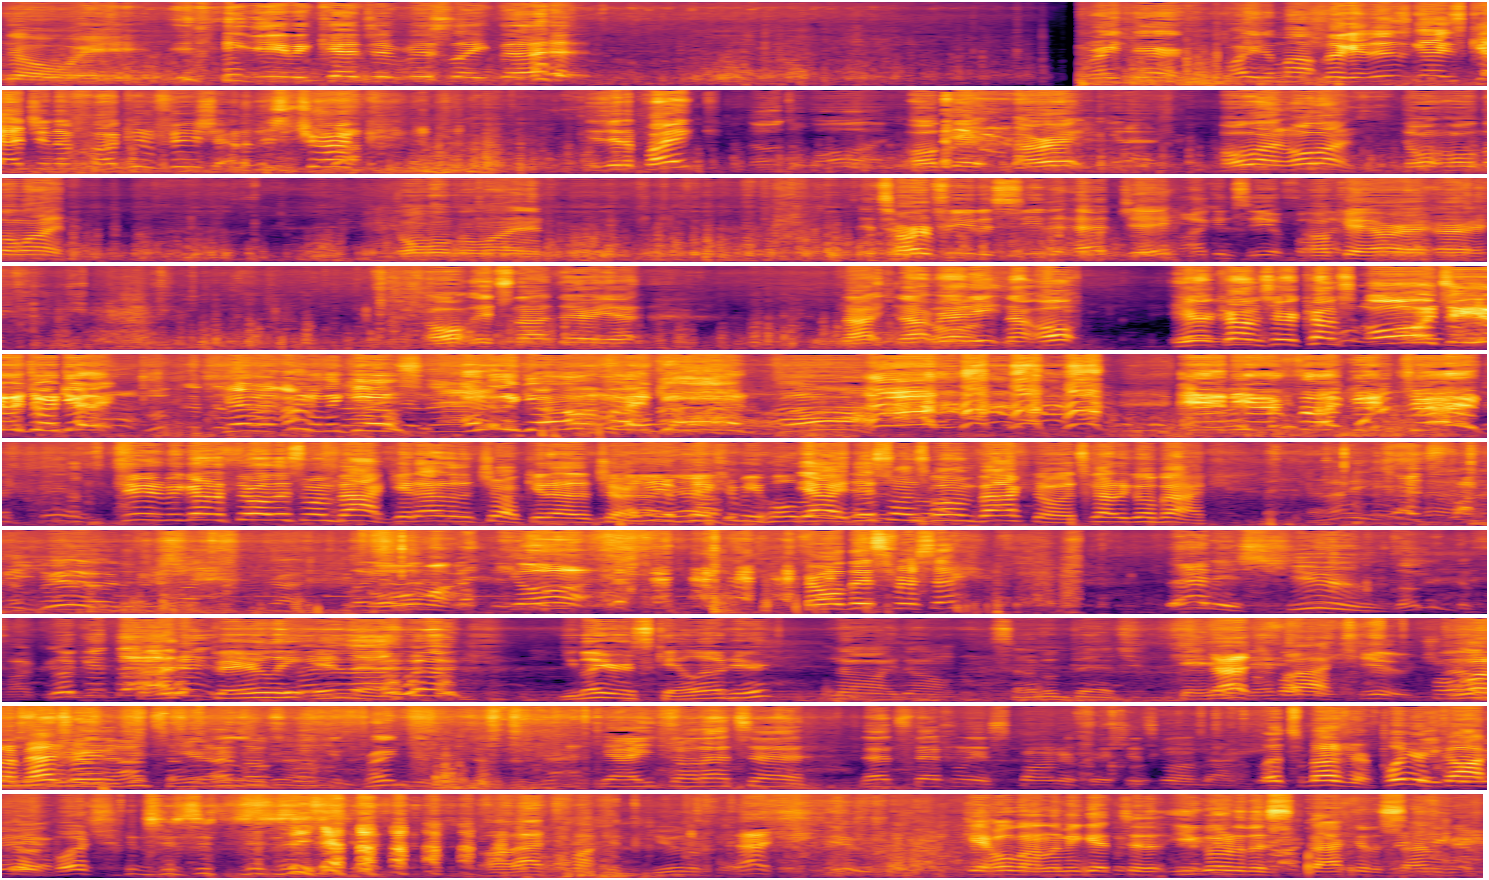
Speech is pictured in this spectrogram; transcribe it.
No way. You think you're gonna catch a fish like that? Right there. Fight him up. Look at this guy's catching a fucking fish out of his truck. Is it a pike? No, it's a walleye. Okay, all right. Get out of here. Hold on, hold on. Don't hold the line. Don't hold the line. It's hard for you to see the head, Jay. I can see it fine. Okay, all right, all right. Oh, it's not there yet. Not, not oh. ready. Not. Oh, here it comes. Here it comes. Oh, it's a huge one. Get it. Get it under the gills. Under the gills. Oh my god. In your fucking truck. Dude, we gotta throw this one back. Get out of the truck. Get out of the truck. I need a picture of me holding Yeah, it in this one's going back though. It's got to go back. That's fucking huge. Oh my god. Hold this for a sec. That is huge. Look at the fucking. Look at that. That's barely in there. You got your scale out here? No, I don't. Son of a bitch. That's fucking huge. You want to measure it? Down, some Yeah, that looks are fucking pregnant or something. Yeah, you- no, that's uh that's definitely a spawner fish. It's going back. Let's measure. Pull your Take the cock video. out, Butch. oh, that's fucking beautiful. That's huge. Okay, hold on. Let me get to. You go to the back of the sun here.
